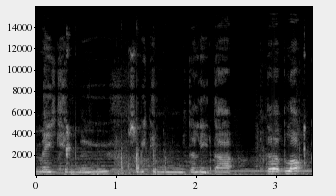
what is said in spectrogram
make him move, so we can delete that dirt block.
